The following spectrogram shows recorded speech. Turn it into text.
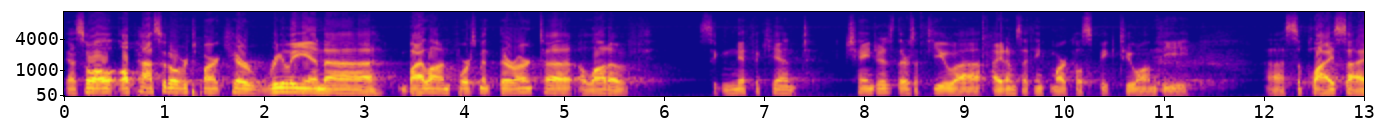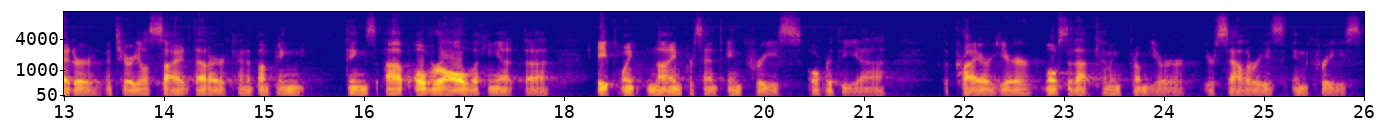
Yeah, so I'll, I'll pass it over to Mark here. Really, in uh, bylaw enforcement, there aren't uh, a lot of significant changes. There's a few uh, items I think Mark will speak to on the uh, supply side or materials side that are kind of bumping things up. Overall, looking at 8.9% increase over the uh, the prior year. Most of that coming from your your salaries increase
